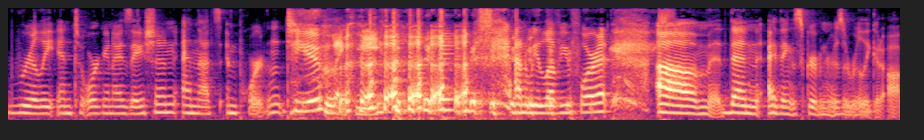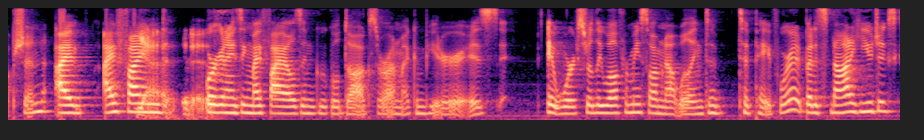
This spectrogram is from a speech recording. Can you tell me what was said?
really into organization and that's important to you. Like me. And we love you for it. Um, then i think scrivener is a really good option. I i find yeah, organizing my files in google docs or on my computer is it works really well for me, so I'm not willing to to pay for it. But it's not a huge ex-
